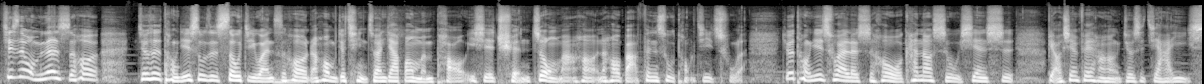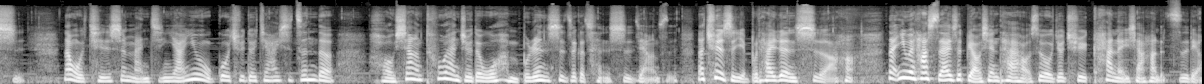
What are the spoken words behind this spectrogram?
其实我们那时候就是统计数字收集完之后，然后我们就请专家帮我们跑一些权重嘛，哈，然后把分数统计出来。就统计出来的时候，我看到十五县市表现非常好，就是嘉义市。那我其实是蛮惊讶，因为我过去对嘉义市真的。好像突然觉得我很不认识这个城市这样子，那确实也不太认识了哈。那因为他实在是表现太好，所以我就去看了一下他的资料。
